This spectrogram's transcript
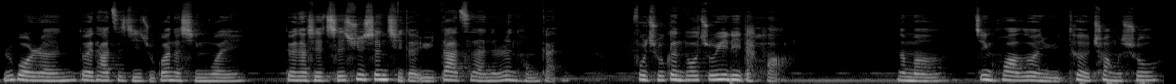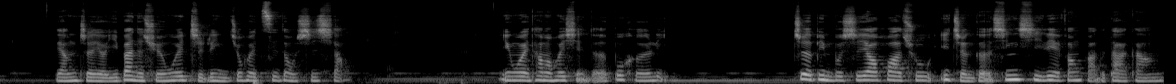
如果人对他自己主观的行为，对那些持续升起的与大自然的认同感，付出更多注意力的话，那么进化论与特创说，两者有一半的权威指令就会自动失效，因为他们会显得不合理。这并不是要画出一整个新系列方法的大纲，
